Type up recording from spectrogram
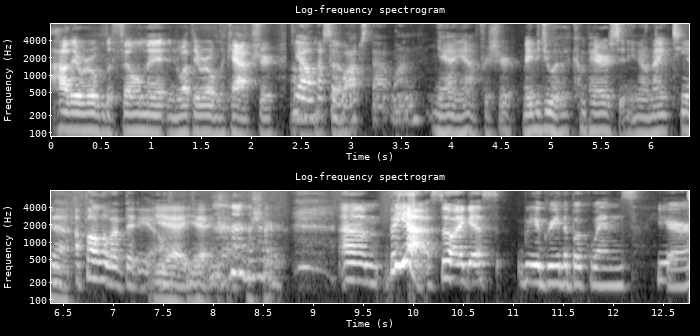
how they were able to film it and what they were able to capture. Yeah, I'll Um, have so- to watch that one. Yeah, yeah, for sure. Maybe do a comparison. You know, 19. Yeah, a follow up video. yeah, yeah, yeah, for sure. Um, but yeah, so I guess we agree the book wins here.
